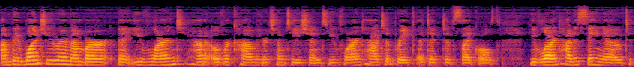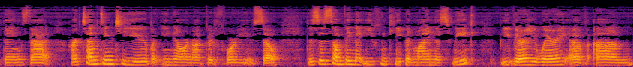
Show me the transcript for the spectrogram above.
um, they want you to remember that you've learned how to overcome your temptations. You've learned how to break addictive cycles. You've learned how to say no to things that are tempting to you, but you know are not good for you. So this is something that you can keep in mind this week be very wary of, um,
